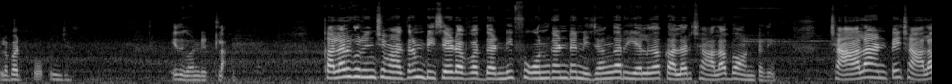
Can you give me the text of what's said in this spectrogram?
ఇలా పట్టుకో ఓపెన్ చేసి ఇదిగోండి ఇట్లా. కలర్ గురించి మాత్రం డిసైడ్ అవ్వద్దండి. ఫోన్ కంటే నిజంగా రియల్గా కలర్ చాలా బాగుంటుంది. చాలా అంటే చాలా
